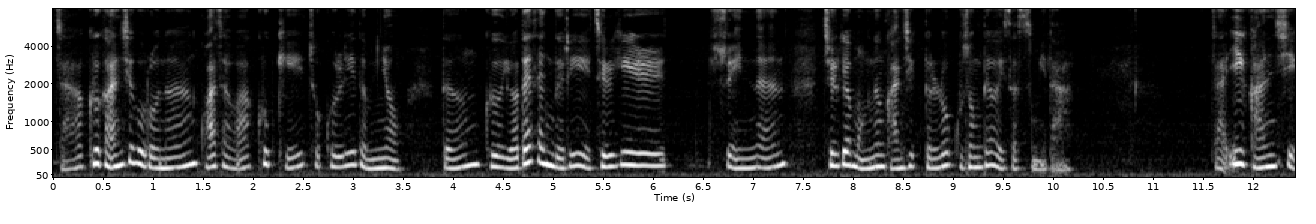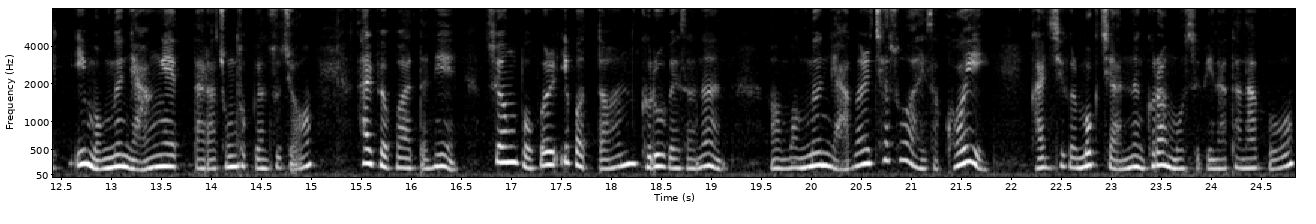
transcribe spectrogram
자, 그 간식으로는 과자와 쿠키, 초콜릿, 음료 등 그 여대생들이 즐길 수 있는 즐겨 먹는 간식들로 구성되어 있었습니다. 자, 이 간식, 이 먹는 양에 따라 종속 변수죠. 살펴보았더니 수영복을 입었던 그룹에서는 어, 먹는 양을 최소화해서 거의 간식을 먹지 않는 그런 모습이 나타나고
